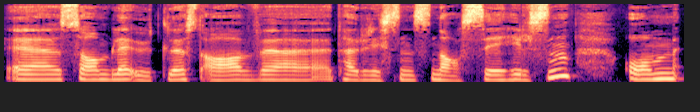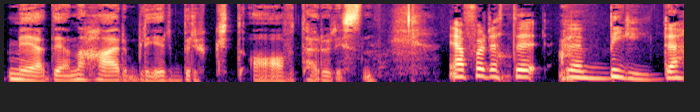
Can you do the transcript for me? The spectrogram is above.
eh, som ble utløst av eh, terroristens nazihilsen, om mediene her blir brukt av terroristen. Ja, for dette eh, bildet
